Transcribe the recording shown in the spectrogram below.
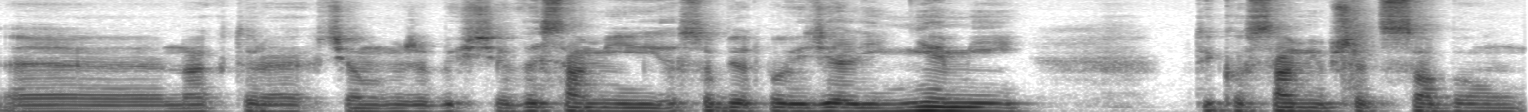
e, na które chciałbym, żebyście Wy sami sobie odpowiedzieli, nie mi, tylko sami przed sobą.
